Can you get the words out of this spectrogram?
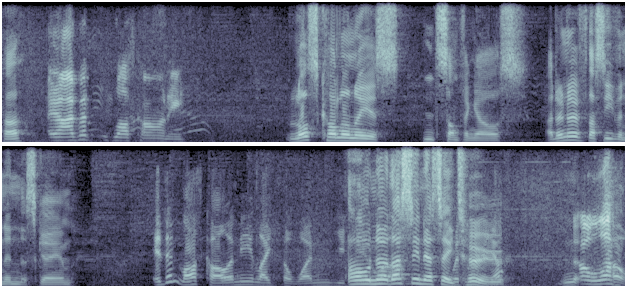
huh? No, I've got Lost Colony. Lost Colony is something else. I don't know if that's even in this game. Isn't Lost Colony like the one you? Oh do, no, um, that's in SA2. Maria? N- Oh, Lost Oh.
